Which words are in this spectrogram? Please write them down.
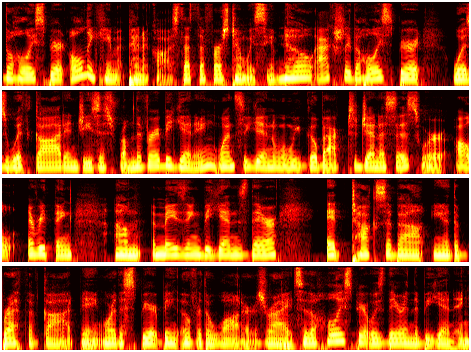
the Holy Spirit only came at Pentecost. That's the first time we see him. No, actually, the Holy Spirit was with God and Jesus from the very beginning. Once again, when we go back to Genesis, where all everything um, amazing begins there, it talks about you know the breath of God being or the Spirit being over the waters, right? So the Holy Spirit was there in the beginning.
